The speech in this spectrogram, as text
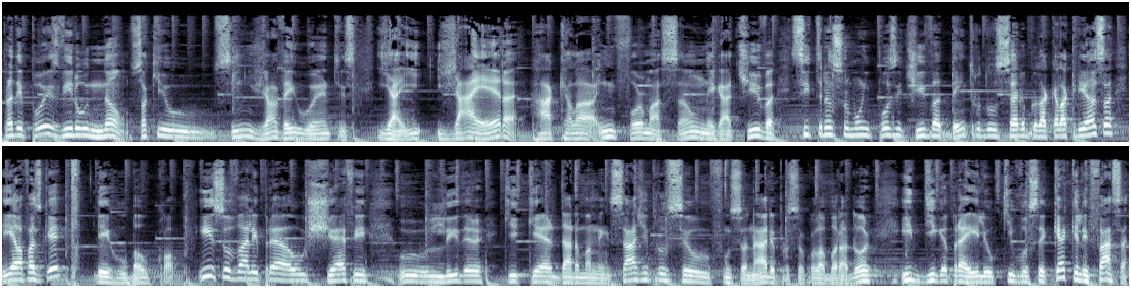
para depois vir o não. Só que o sim já veio antes e aí já era aquela informação negativa se transformou em positiva dentro do cérebro daquela criança e ela faz o quê? Derruba o copo. Isso vale para o chefe, o líder que quer dar uma mensagem para o seu funcionário, para o seu colaborador e diga para ele o que você quer que ele faça,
